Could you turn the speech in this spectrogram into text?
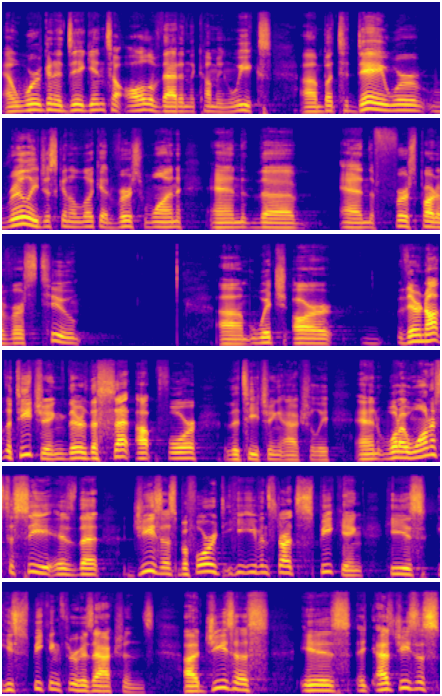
And we're going to dig into all of that in the coming weeks. Um, but today we're really just going to look at verse 1 and the, and the first part of verse 2, um, which are they're not the teaching, they're the setup for the teaching, actually. And what I want us to see is that Jesus, before he even starts speaking, he's, he's speaking through his actions. Uh, Jesus is, as Jesus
